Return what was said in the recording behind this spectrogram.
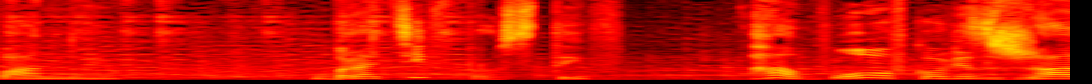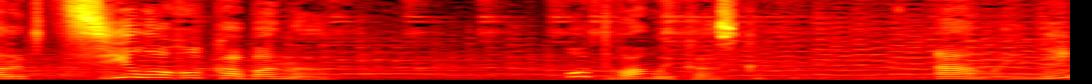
панною, братів простив, а вовкові зжарив цілого кабана. От вам і казка. А мені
